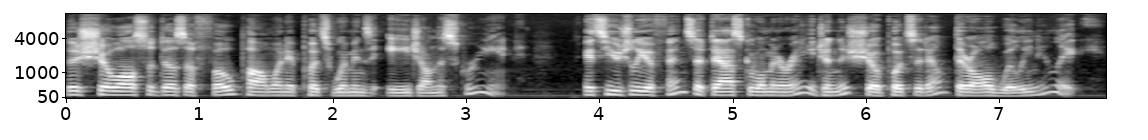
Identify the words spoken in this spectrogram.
This show also does a faux pas when it puts women's age on the screen. It's usually offensive to ask a woman her age, and this show puts it out there all willy nilly.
